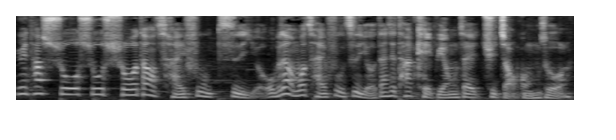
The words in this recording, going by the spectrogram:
因为他说书说到财富自由，我不知道有没有财富自由，但是他可以不用再去找工作了。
